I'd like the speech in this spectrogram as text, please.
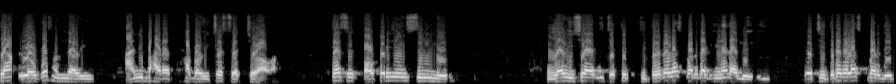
त्या लवकर समजावी आणि भारत हा भविष्यात स्वच्छ व्हावा. तसेच ऑपरेशन सिंधूर या विषयाची चित्रकला स्पर्धा घेण्यात आली होती. त्या चित्रकला स्पर्धेत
